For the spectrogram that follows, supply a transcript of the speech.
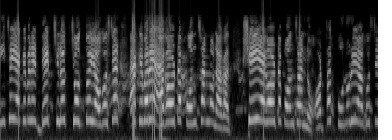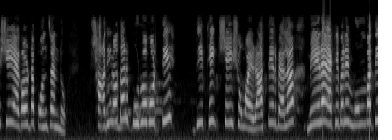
নিচেই একেবারে ডেট ছিল চোদ্দই অগস্টের একেবারে এগারোটা পঞ্চান্ন নাগাদ। সেই এগারোটা পঞ্চান্ন, অর্থাৎ পনেরোই আগস্টের সেই এগারোটা পঞ্চান্ন। স্বাধীনতার পূর্ববর্তী ঠিক সেই সময়, রাতের বেলা মেয়েরা একেবারে মোমবাতি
